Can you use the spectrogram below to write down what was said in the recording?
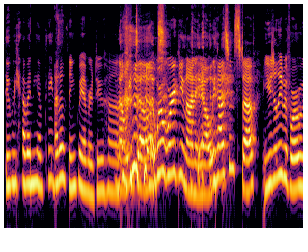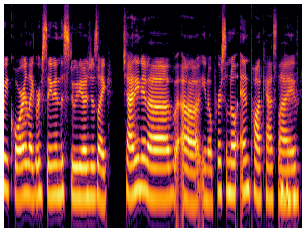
Do we have any updates? I don't think we ever do, huh? No, we don't. we're working on it, y'all. We have some stuff. Usually before we record, like we're sitting in the studio just like chatting it up, uh, you know, personal and podcast live. Mm-hmm.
